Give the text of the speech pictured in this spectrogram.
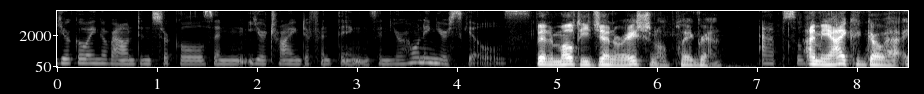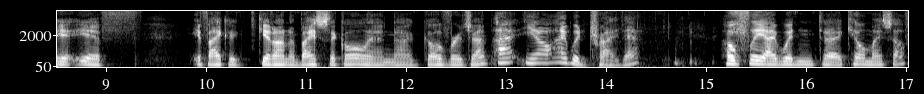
you're going around in circles and you're trying different things and you're honing your skills. But a multi generational playground. Absolutely. I mean, I could go out if if I could get on a bicycle and uh, go over a jump. I, you know, I would try that. Hopefully, I wouldn't uh, kill myself,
